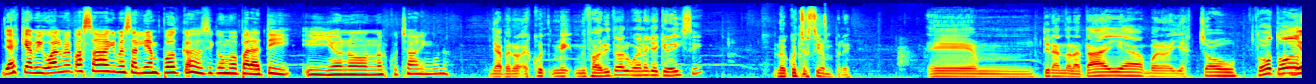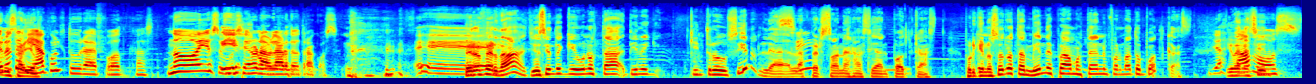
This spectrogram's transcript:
Ya es que a mí igual me pasaba que me salían podcasts así como para ti y yo no, no escuchaba ninguno. Ya, pero mi, mi favorito del bueno que Crazy lo escucho siempre. Em, tirando la talla, bueno, ella es show, todo, todo yo no tenía yo. cultura de podcast. No, ellos se pusieron a hablar de otra cosa. Eh, Pero es verdad, yo siento que uno está tiene que introducirle a Sí. las personas hacia el podcast. Porque nosotros también después vamos a estar en formato podcast. Ya Y van a decir, estamos.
